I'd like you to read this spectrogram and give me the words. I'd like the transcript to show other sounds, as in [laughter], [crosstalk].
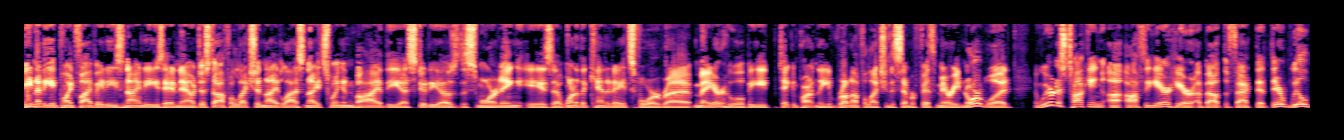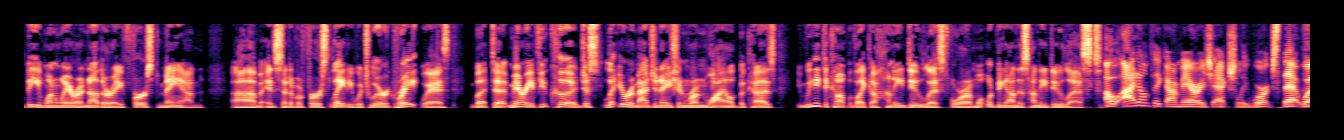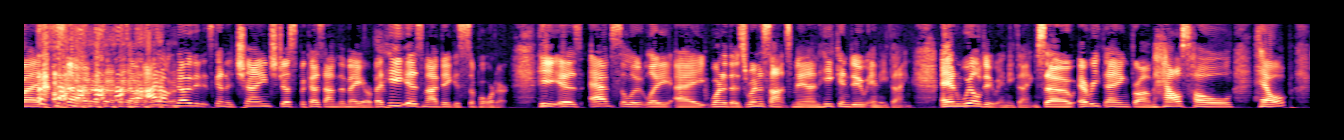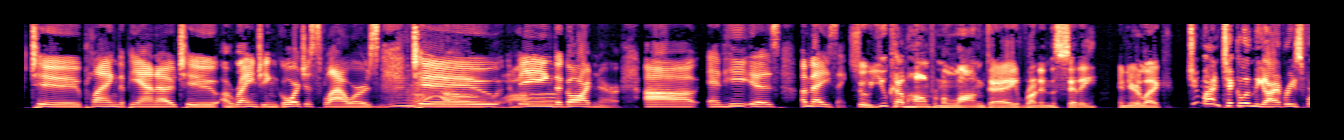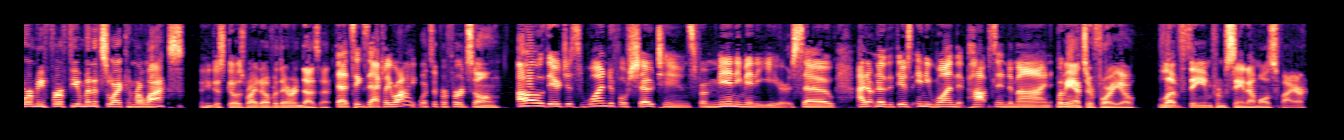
B98.5 80s, 90s, and now just off election night last night, swinging by the uh, studios this morning is uh, one of the candidates for uh, mayor who will be taking part in the runoff election December 5th, Mary Norwood. And we were just talking uh, off the air here about the fact that there will be one way or another a first man um, instead of a first lady, which we were great with. But uh, Mary, if you could just let your imagination run wild because we need to come up with like a honey-do list for him. What would be on his honey-do list? Oh, I don't think our marriage actually works that way. [laughs] so, so I don't know that it's going to change just because I'm the mayor, but he is my biggest supporter. He is absolutely a one of those renaissance men. He can do anything and will do anything. So everything from household help to playing the piano to arranging gorgeous flowers Mm. to Oh, being the gardener. Uh, and he is amazing. So you come home from a long day running the city, and you're like, "Do you mind tickling the ivories for me for a few minutes so I can relax?" And he just goes right over there and does it. That's exactly right. What's a preferred song? Oh, they're just wonderful show tunes for many, many years. So I don't know that there's any one that pops into mind. Let me answer for you. Love theme from St. Elmo's Fire.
